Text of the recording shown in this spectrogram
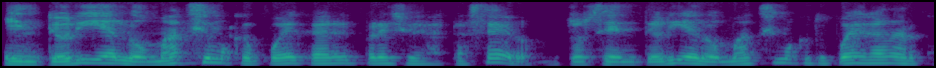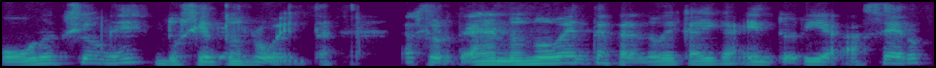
En teoría, lo máximo que puede caer el precio es hasta cero. Entonces, en teoría, lo máximo que tú puedes ganar con una acción es 290. La sorteas en 290 esperando que caiga, en teoría, a cero.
